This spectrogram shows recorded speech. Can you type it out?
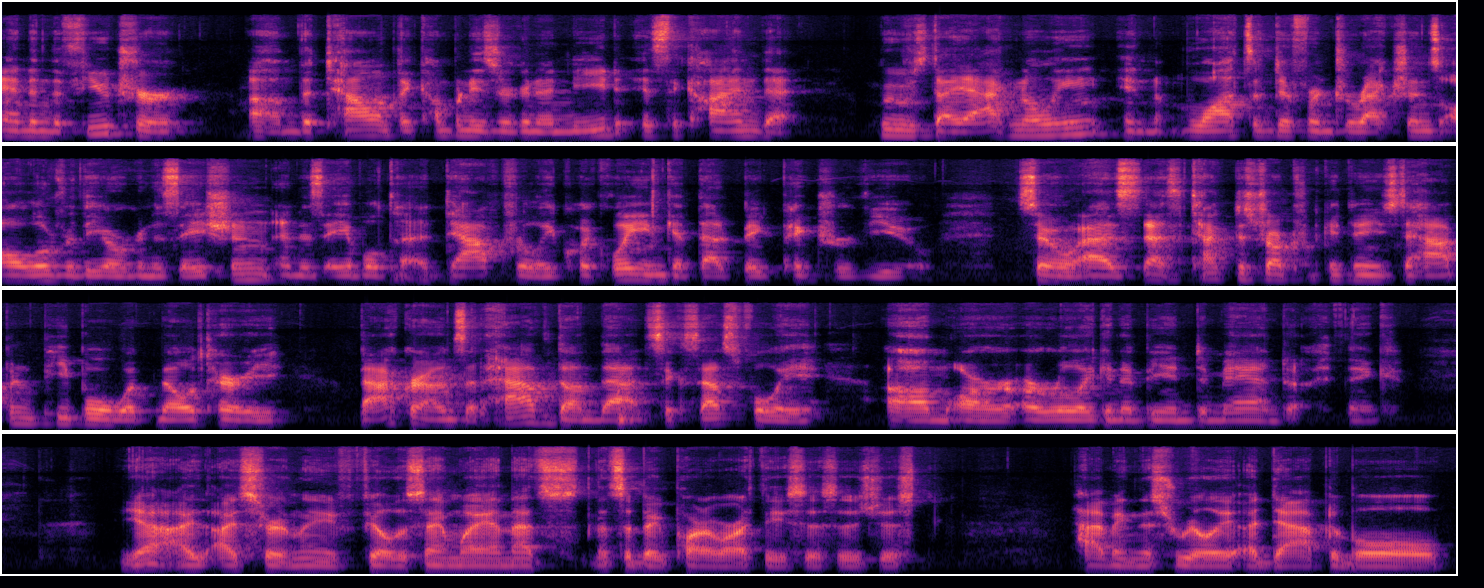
and in the future, um, the talent that companies are going to need is the kind that moves diagonally in lots of different directions all over the organization and is able to adapt really quickly and get that big picture view. So as as tech disruption continues to happen, people with military backgrounds that have done that successfully um, are are really going to be in demand. I think. Yeah, I, I, certainly feel the same way, and that's that's a big part of our thesis is just having this really adaptable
